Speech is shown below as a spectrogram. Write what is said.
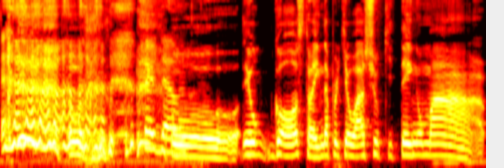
o, Perdão. O, eu gosto ainda porque eu acho que tem uma.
